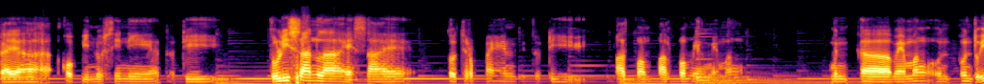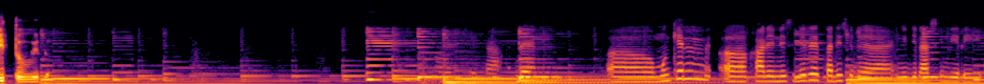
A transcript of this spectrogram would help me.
kayak Kopinus ini atau di tulisan lah esai atau cerpen gitu di platform-platform yang memang men, uh, memang un untuk itu gitu. Dan uh, mungkin uh, Kak Deni sendiri tadi sudah ngejelasin diri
